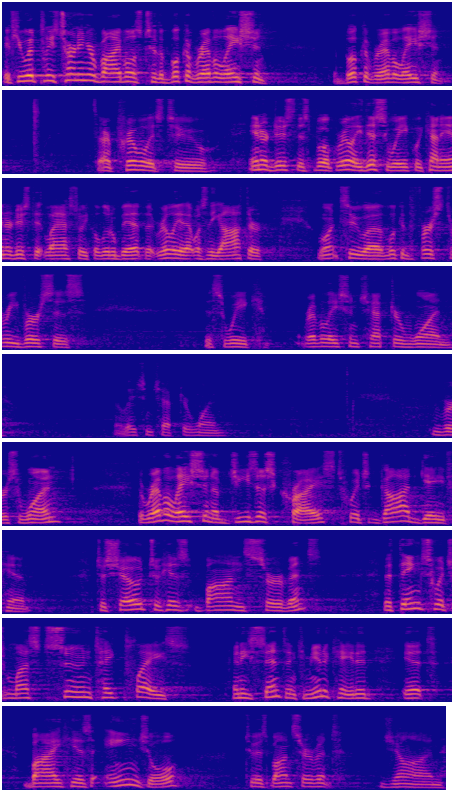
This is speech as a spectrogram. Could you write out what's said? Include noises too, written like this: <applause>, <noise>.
If you would please turn in your Bibles to the book of Revelation. The book of Revelation. It's our privilege to introduce this book really this week. We kind of introduced it last week a little bit, but really that was the author. We want to uh, look at the first three verses this week. Revelation chapter 1. Revelation chapter 1. Verse 1. The revelation of Jesus Christ, which God gave him to show to his bondservants the things which must soon take place. And he sent and communicated it by his angel to his bondservant John,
